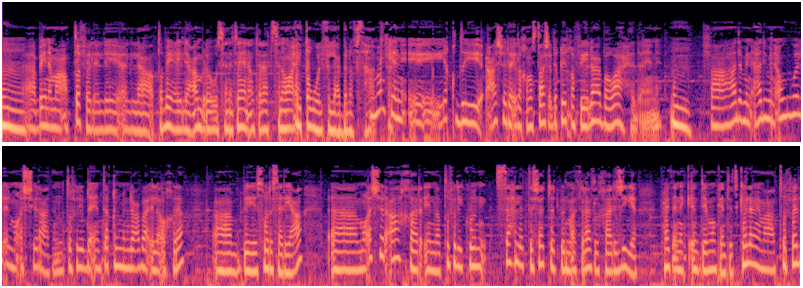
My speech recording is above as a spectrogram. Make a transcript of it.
مم. بينما الطفل اللي الطبيعي اللي عمره سنتين أو ثلاث سنوات يطول في اللعبة نفسها ممكن أكثر. يقضي 10 إلى 15 دقيقة في لعبة واحدة يعني مم. فهذا من هذه من أول المؤشرات إن الطفل يبدأ ينتقل من لعبة إلى أخرى بصورة سريعة. مؤشر آخر إن الطفل يكون سهل التشتت بالمؤثرات الخارجية بحيث إنك أنت ممكن تتكلمي مع الطفل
